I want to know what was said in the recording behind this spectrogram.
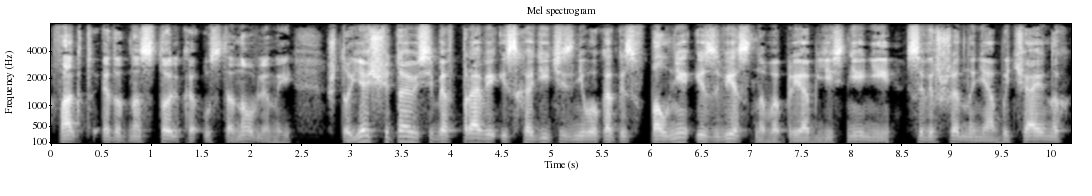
Факт этот настолько установленный, что я считаю себя вправе исходить из него как из вполне известного при объяснении совершенно необычайных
